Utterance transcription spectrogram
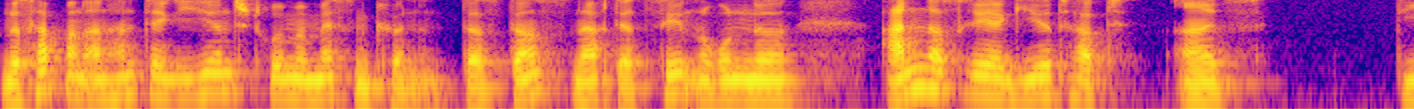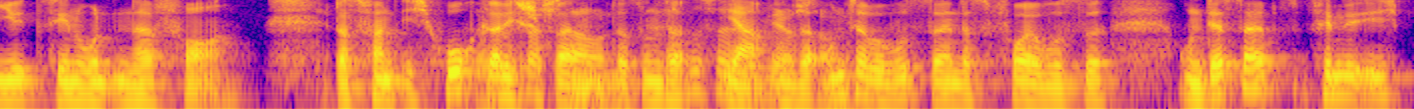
Und das hat man anhand der Gehirnströme messen können, dass das nach der zehnten Runde anders reagiert hat als die zehn Runden davor. Das fand ich hochgradig das spannend, dass unser, das ja, unser Unterbewusstsein das vorher wusste. Und deshalb finde ich,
